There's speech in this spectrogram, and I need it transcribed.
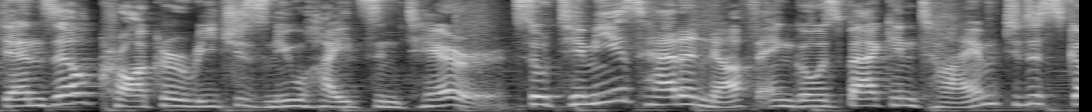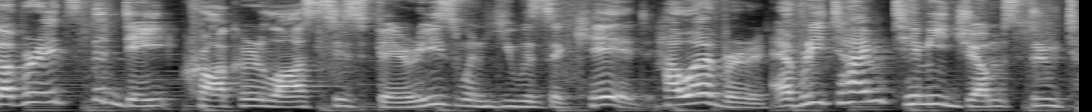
Denzel Crocker reaches new heights in terror, so Timmy has had enough and goes back in time to discover it's the date Crocker lost his fairies when he was a kid. However, every time Timmy jumps through time,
